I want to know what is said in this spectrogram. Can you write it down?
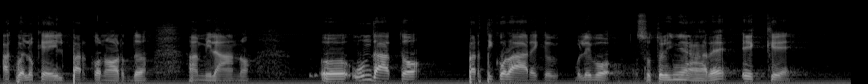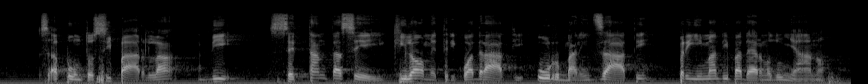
a quello che è il Parco Nord a Milano. Uh, un dato particolare che volevo sottolineare è che appunto si parla di 76 km quadrati urbanizzati prima di Paderno Dugnano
